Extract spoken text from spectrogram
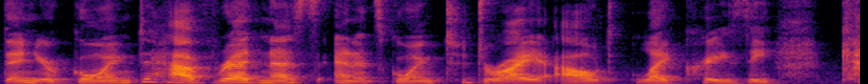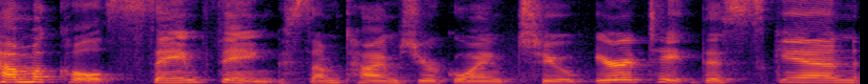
then you're going to have redness and it's going to dry out like crazy. Chemicals, same thing. Sometimes you're going to irritate this skin.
